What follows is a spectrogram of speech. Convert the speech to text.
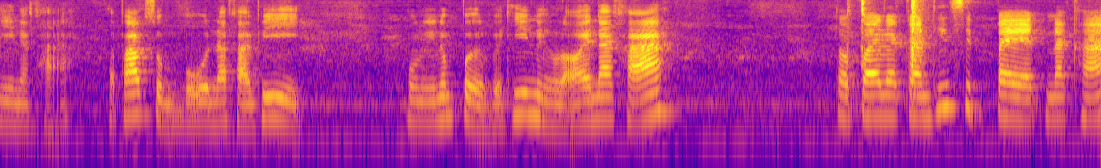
นี่นะคะ สภาพสมบูรณ์นะคะพี่วงนี้ต้องเปิดไปที่ 100 นะคะ ต่อไปรายการที่ 18 นะคะ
